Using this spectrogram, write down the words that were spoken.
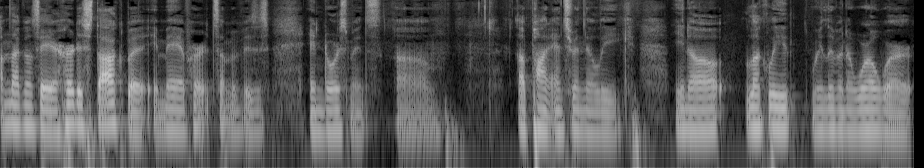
I'm not gonna say it hurt his stock, but it may have hurt some of his endorsements um, upon entering the league. You know, luckily we live in a world where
